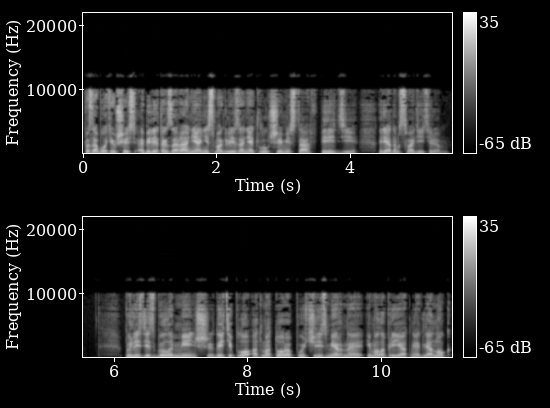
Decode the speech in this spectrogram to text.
Позаботившись о билетах заранее, они смогли занять лучшие места впереди, рядом с водителем. Пыли здесь было меньше, да и тепло от мотора, пусть чрезмерное и малоприятное для ног,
